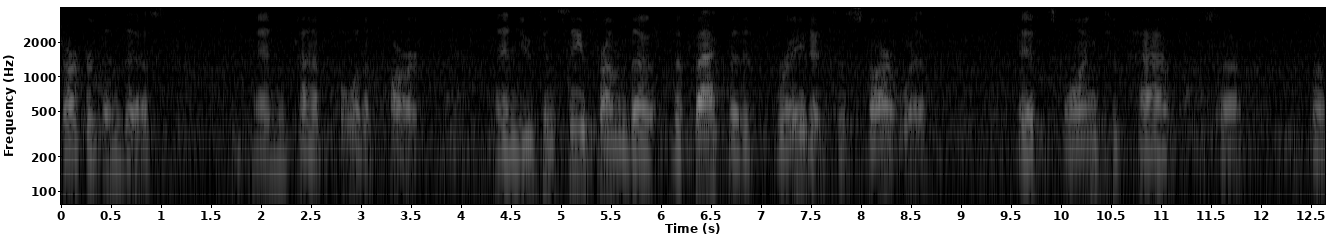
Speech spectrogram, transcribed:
sharper than this, and kind of pull it apart, and you can see from the the fact that it's braided to start with, it's going to have uh, some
